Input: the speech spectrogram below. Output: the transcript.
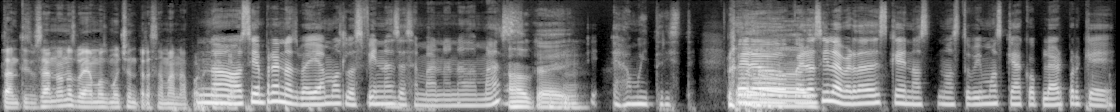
tantísimo. O sea, no nos veíamos mucho entre semana, por No, ejemplo. siempre nos veíamos los fines de semana nada más. Ok. Ujú. Era muy triste. Pero, pero sí, la verdad es que nos, nos tuvimos que acoplar porque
